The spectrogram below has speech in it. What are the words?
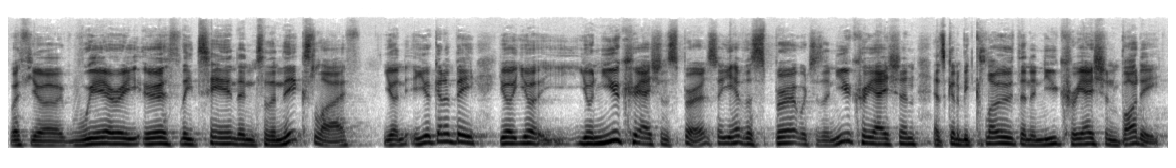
with your weary earthly tent into the next life, you're, you're going to be your, your, your new creation spirit. So you have the spirit, which is a new creation. It's going to be clothed in a new creation body.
